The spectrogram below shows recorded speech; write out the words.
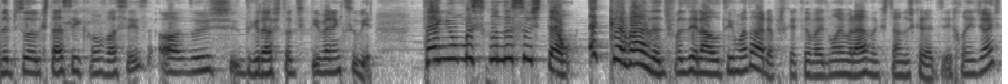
da pessoa que está a sair com vocês ou dos degraus todos que tiverem que subir. Tenho uma segunda sugestão, acabada de fazer à última hora, porque acabei de me lembrar da questão dos credos e religiões,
